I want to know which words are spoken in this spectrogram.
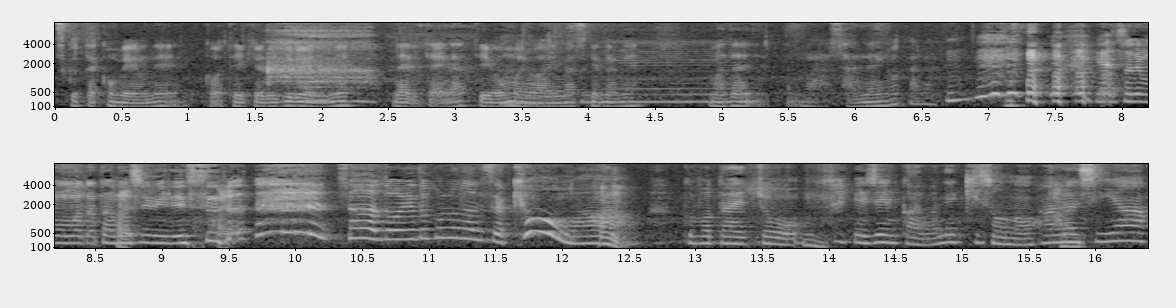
作った米をねこう提供できるようにねあなりたいなっていう思いはありますけどね。まだまあ3年後かな。いやそれもまた楽しみです、はい。はい。さあどういうところなんですが今日は、はい久保隊長、うん。えー前回はね基礎のお話や、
